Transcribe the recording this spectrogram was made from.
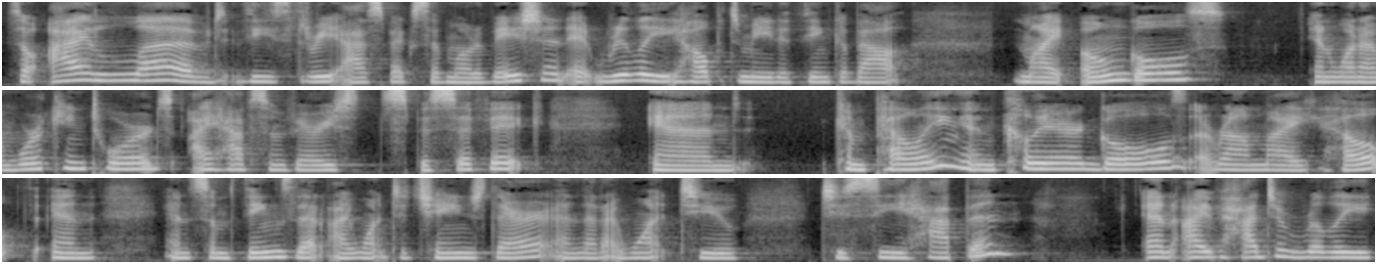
So I loved these three aspects of motivation. It really helped me to think about my own goals and what I'm working towards. I have some very specific and compelling and clear goals around my health and and some things that I want to change there and that I want to to see happen. And I've had to really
